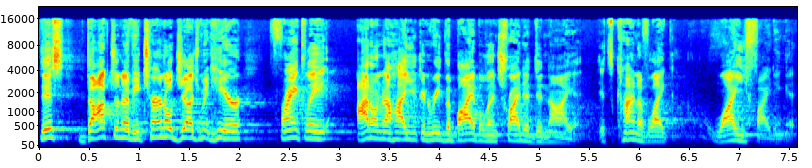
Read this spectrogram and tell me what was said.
this doctrine of eternal judgment here, frankly, I don't know how you can read the Bible and try to deny it. It's kind of like, why are you fighting it?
